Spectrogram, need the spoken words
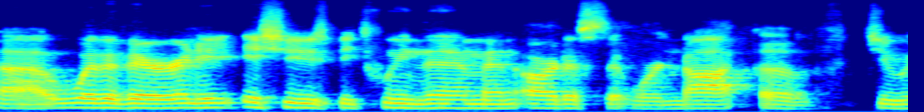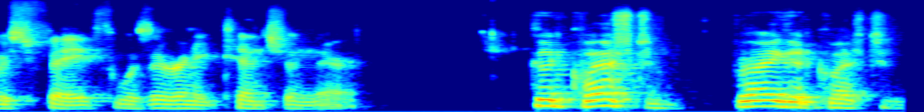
uh, whether there are any issues between them and artists that were not of Jewish faith. Was there any tension there? Good question. Very good question.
